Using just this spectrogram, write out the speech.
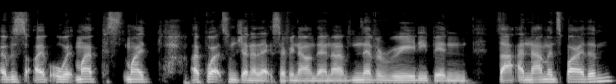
I was I've always my my I've worked on Genelecs every now and then. I've never really been that enamored by them.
